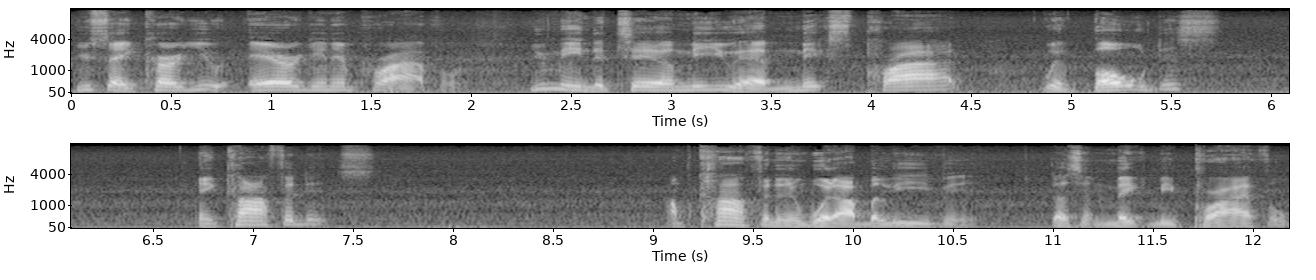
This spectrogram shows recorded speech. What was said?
You say, Kurt, you arrogant and prideful. You mean to tell me you have mixed pride with boldness and confidence? I'm confident in what I believe in. Doesn't make me prideful.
